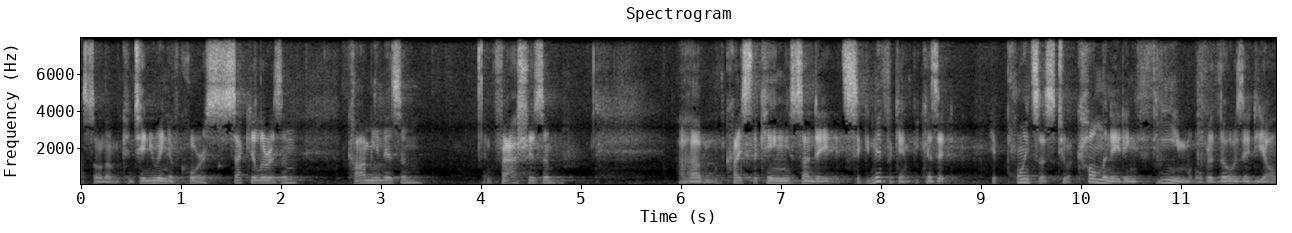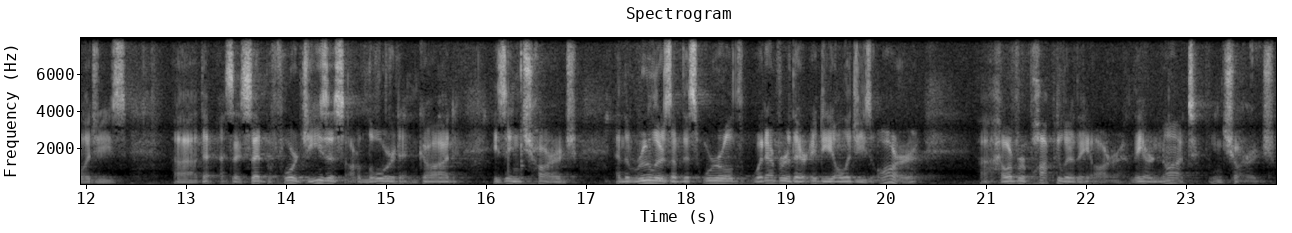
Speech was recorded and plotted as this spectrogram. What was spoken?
some of them continuing, of course, secularism, communism, and fascism. Um, Christ the King Sunday, it's significant because it, it points us to a culminating theme over those ideologies. Uh, that, as I said before, Jesus, our Lord and God, is in charge, and the rulers of this world, whatever their ideologies are, uh, however popular they are, they are not in charge.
